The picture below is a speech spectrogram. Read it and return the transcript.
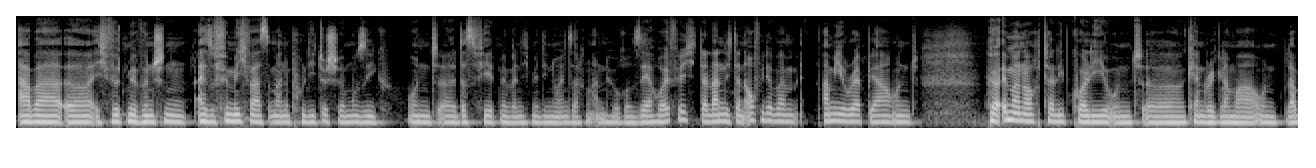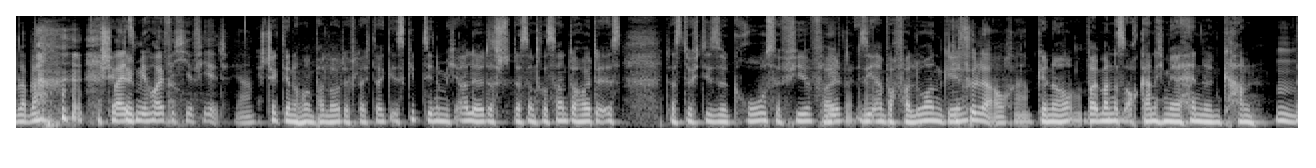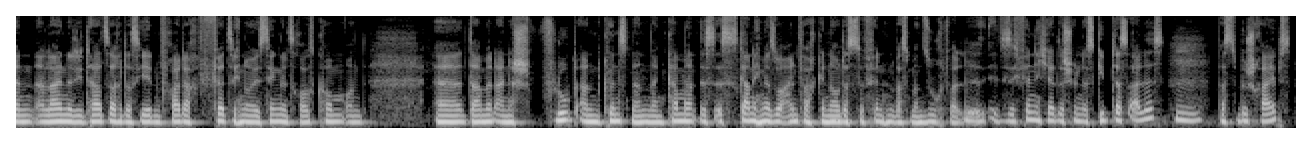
Aber äh, ich würde mir wünschen, also für mich war es immer eine politische Musik und äh, das fehlt mir, wenn ich mir die neuen Sachen anhöre. Sehr häufig. Da lande ich dann auch wieder beim Ami-Rap, ja, und höre immer noch Talib Kweli und äh, Kendrick Lamar und bla bla bla, weil es mir häufig hier fehlt. Ja. Ich schicke dir noch mal ein paar Leute vielleicht. Es gibt sie nämlich alle. Das, das Interessante heute ist, dass durch diese große Vielfalt, Vielfalt sie ja. einfach verloren gehen. Die Fülle auch, ja. Genau, weil man das auch gar nicht mehr handeln kann. Hm. Denn alleine die Tatsache, dass jeden Freitag 40 neue Singles rauskommen und äh, damit eine Flut an Künstlern, dann kann man, es ist gar nicht mehr so einfach, genau hm. das zu finden, was man sucht. Weil hm. äh, ich finde ich ja das schön, es gibt das alles, hm. was du beschreibst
